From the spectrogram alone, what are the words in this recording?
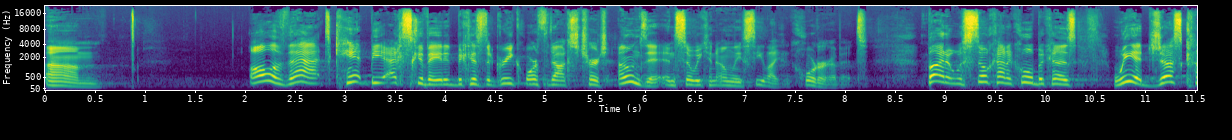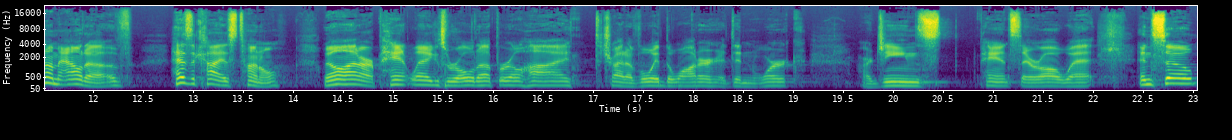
Um, all of that can't be excavated because the Greek Orthodox Church owns it, and so we can only see like a quarter of it. But it was still kind of cool because we had just come out of Hezekiah's tunnel. We all had our pant legs rolled up real high, to try to avoid the water. It didn't work. Our jeans, pants, they were all wet. And so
